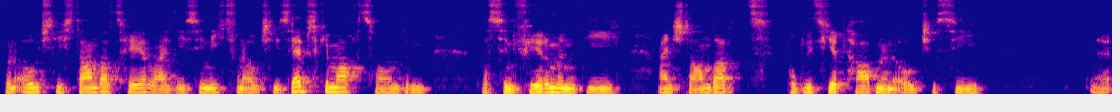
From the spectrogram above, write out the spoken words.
von OGC-Standards her, weil die sind nicht von OGC selbst gemacht, sondern das sind Firmen, die einen Standard publiziert haben und OGC äh,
